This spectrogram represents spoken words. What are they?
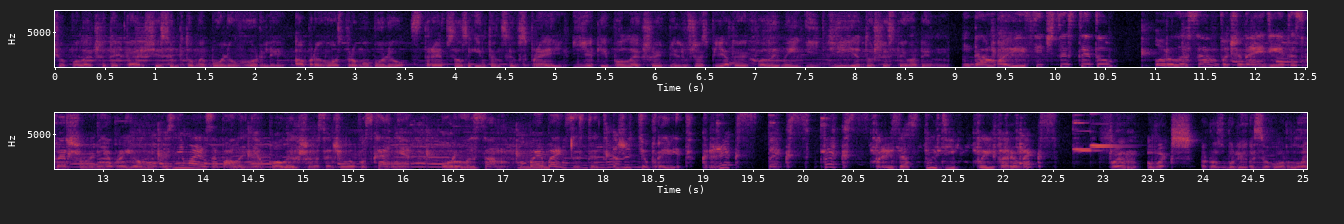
щоб полегшити перші симптоми болю в горлі. А при гострому болю стрепсилс інтенсив спрей, який полегшує біль вже з п'ятої хвилини і діє до 6 годин. Дамо відсіч циститу. Орлесан починає діяти з першого дня прийому, знімає запалення, полегшує сечовипускання. Орлесан, бай-бай цистит, життю привіт. Крекс, пекс, пекс. При застуді пий фервекс. Розболілося горло,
